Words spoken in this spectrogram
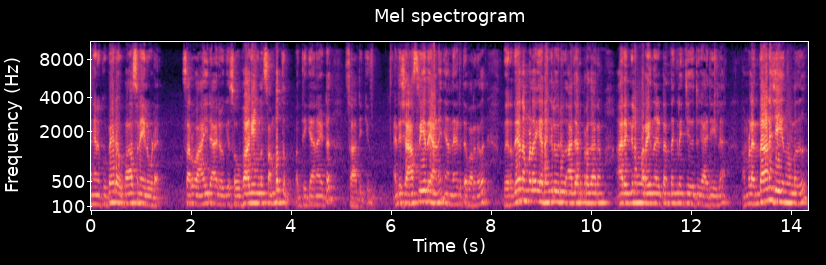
അങ്ങനെ കുബേര ഉപാസനയിലൂടെ സർവ ആയുരാരോഗ്യ സൗഭാഗ്യങ്ങളും സമ്പത്തും വർദ്ധിക്കാനായിട്ട് സാധിക്കുന്നു. അതിന്റെ ശാസ്ത്രീയതയാണ് ഞാൻ നേരത്തെ പറഞ്ഞത്. വെറുതെ നമ്മൾ ഏതെങ്കിലും ഒരു ആചാരപ്രകാരം ആരെങ്കിലും പറയുന്നത് കേട്ട് എന്തെങ്കിലും ചെയ്തിട്ട് കാര്യമില്ല. നമ്മൾ എന്താണ് ചെയ്യുന്നുള്ളത്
